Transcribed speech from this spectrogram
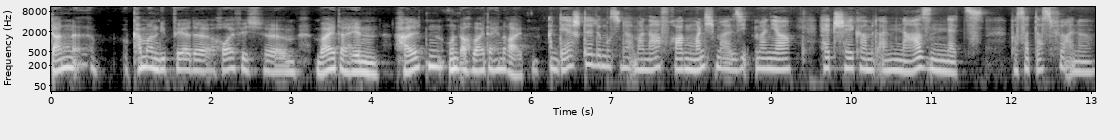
dann kann man die Pferde häufig äh, weiterhin halten und auch weiterhin reiten. An der Stelle muss ich noch einmal nachfragen. Manchmal sieht man ja Headshaker mit einem Nasennetz. Was hat das für eine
